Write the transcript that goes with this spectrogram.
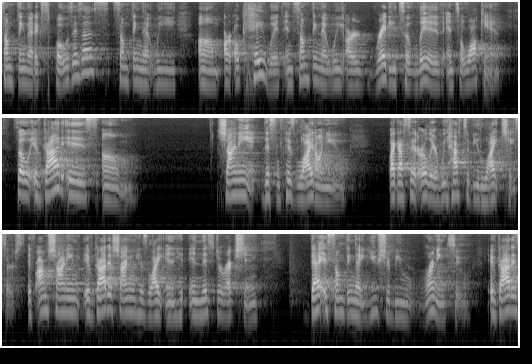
something that exposes us, something that we um, are okay with, and something that we are ready to live and to walk in. So if God is um, shining this, his light on you, like I said earlier, we have to be light chasers. If I'm shining, if God is shining his light in, in this direction, that is something that you should be running to. If God is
